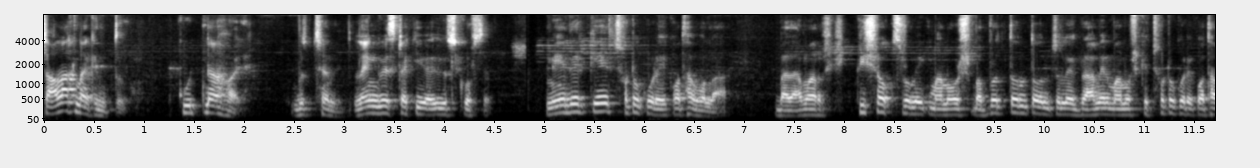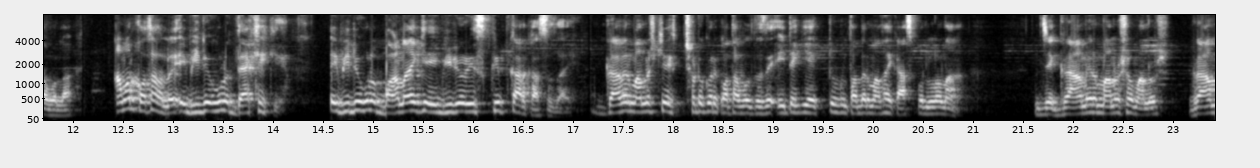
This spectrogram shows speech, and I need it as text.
চালাক না কিন্তু কুট না হয়, বুঝছেন? ল্যাঙ্গুয়েজটা কি ইউজ করছে? মেয়েদেরকে ছোট করে কথা বলা বা আমার কৃষক, শ্রমিক মানুষ বা প্রত্যন্ত অঞ্চলে গ্রামের মানুষকে ছোট করে কথা বলা। আমার কথা হলো, এই ভিডিওগুলো দেখে কে? এই ভিডিওগুলো বানায় কি, এই ভিডিওর স্ক্রিপ্ট কার কাছে যায়? গ্রামের মানুষকে ছোট করে কথা বলতেছে, এইটা কি একটু তাদের মাথায় কাজ করল না? যে গ্রামের মানুষও মানুষ, গ্রাম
